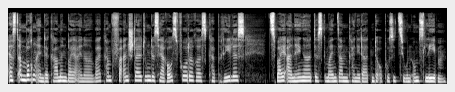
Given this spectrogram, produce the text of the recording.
Erst am Wochenende kamen bei einer Wahlkampfveranstaltung des Herausforderers Capriles zwei Anhänger des gemeinsamen Kandidaten der Opposition ums Leben.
